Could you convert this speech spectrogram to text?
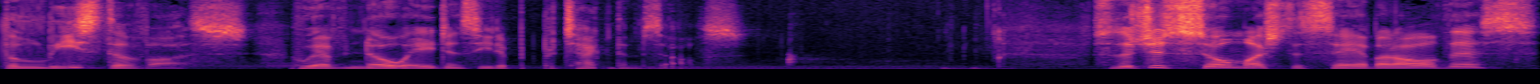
The least of us who have no agency to protect themselves. So there's just so much to say about all of this.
